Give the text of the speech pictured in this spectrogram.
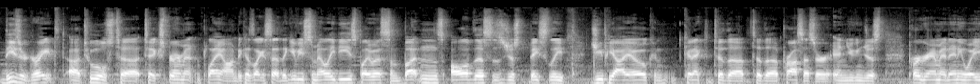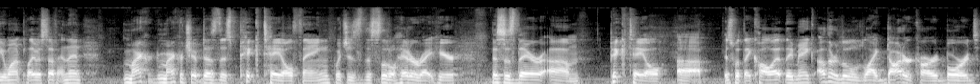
these are great uh, tools to, to experiment and play on because like I said they give you some LEDs to play with some buttons. All of this is just basically GPIO con connected to the to the processor and you can just program it any way you want play with stuff. And then micro, microchip does this PICtail thing which is this little header right here this is their um, PICtail uh, is what they call it. They make other little like daughter card boards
